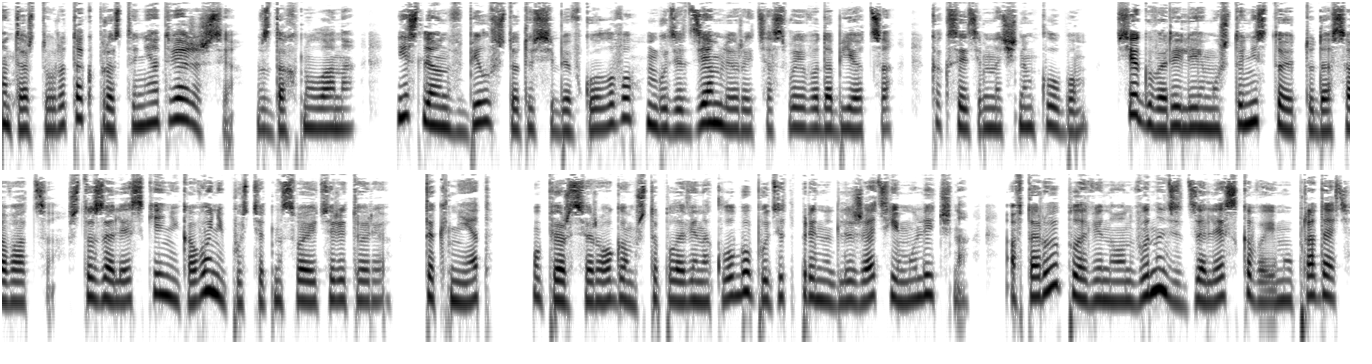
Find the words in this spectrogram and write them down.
«От Артура так просто не отвяжешься», — вздохнула она. «Если он вбил что-то себе в голову, будет землю рыть, а своего добьется, как с этим ночным клубом. Все говорили ему, что не стоит туда соваться, что Залесские никого не пустят на свою территорию. Так нет. Уперся рогом, что половина клуба будет принадлежать ему лично, а вторую половину он вынудит Залесского ему продать.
